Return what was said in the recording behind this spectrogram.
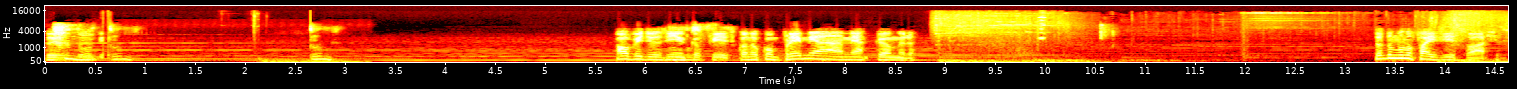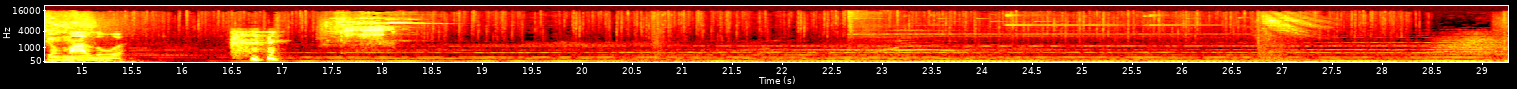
Do YouTube. Olha o videozinho que eu fiz quando eu comprei minha, minha câmera. Todo mundo faz isso, eu acho, filmar a lua.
